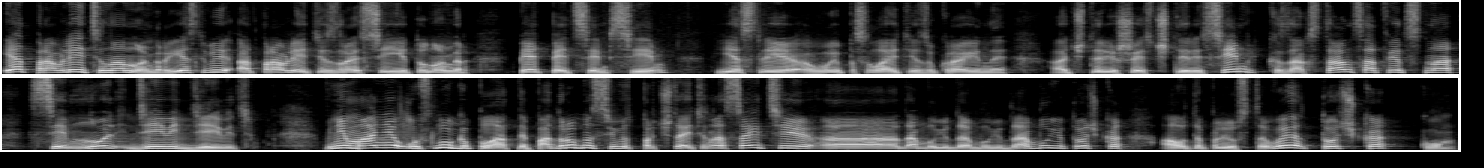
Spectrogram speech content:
и отправляете на номер. Если вы отправляете из России, то номер 5577, если вы посылаете из Украины 4647, Казахстан, соответственно, 7099. Внимание, услуга платная. Подробности вы прочитаете на сайте www.autoplustv.com.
